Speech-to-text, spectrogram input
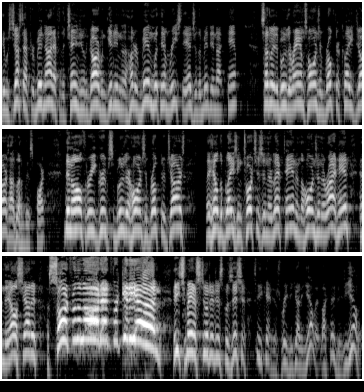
It was just after midnight, after the changing of the guard, when Gideon and the hundred men with him reached the edge of the Midianite camp. Suddenly they blew the ram's horns and broke their clay jars. I love this part. Then all three groups blew their horns and broke their jars. They held the blazing torches in their left hand and the horns in their right hand, and they all shouted, A sword for the Lord and for Gideon! Each man stood at his position. See, you can't just read, you got to yell it like they did. You yell it.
